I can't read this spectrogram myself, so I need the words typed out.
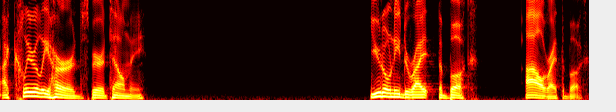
I clearly heard the Spirit tell me You don't need to write the book. I'll write the book.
